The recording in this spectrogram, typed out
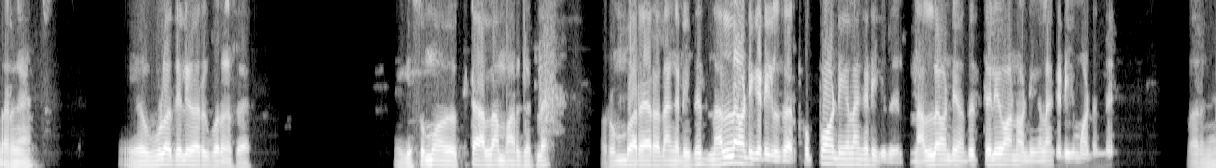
பாருங்க. எவ்வளோ தெளிவாக இருக்கு பாருங்க சார். இன்னைக்கு சும்மா கிட்ட எல்லாம் மார்க்கெட்டில் ரொம்ப ரேராக தான் கிடைக்குது. நல்ல வண்டி கிடைக்கல சார். குப்பை வண்டிங்கெல்லாம் கிடைக்குது. நல்ல வண்டி வந்து தெளிவான வண்டிங்கெல்லாம் கிடைக்க மாட்டேங்குது. பாருங்க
